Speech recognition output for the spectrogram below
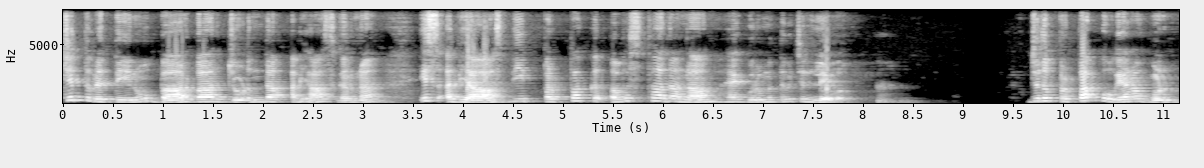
ਚਿੱਤ ਵ੍ਰਿਤੀ ਨੂੰ ਬਾਰ-ਬਾਰ ਜੋੜਨ ਦਾ ਅਭਿਆਸ ਕਰਨਾ, ਇਸ ਅਭਿਆਸ ਦੀ ਪਰਪੱਕ ਅਵਸਥਾ ਦਾ ਨਾਮ ਹੈ ਗੁਰਮਤਿ ਵਿੱਚ ਲਿਵ। ਜਦੋਂ ਪਰਪੱਕ ਹੋ ਗਿਆ ਨਾ ਗੁਣ,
